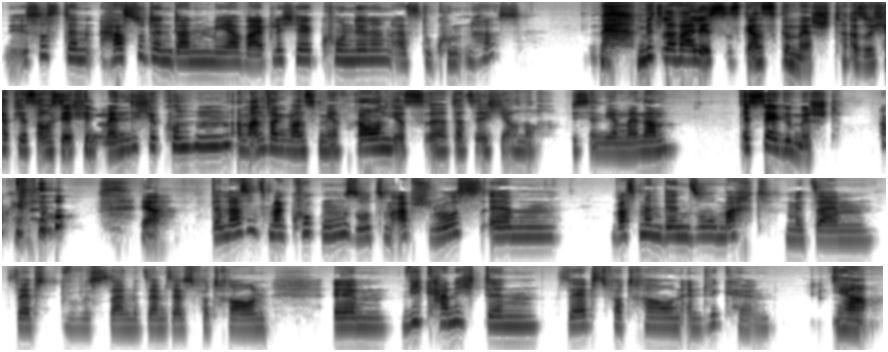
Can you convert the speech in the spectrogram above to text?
Ist es denn, hast du denn dann mehr weibliche Kundinnen, als du Kunden hast? Mittlerweile ist es ganz gemischt. Also ich habe jetzt auch sehr viele männliche Kunden. Am Anfang waren es mehr Frauen, jetzt äh, tatsächlich auch noch ein bisschen mehr Männer. Ist sehr gemischt. Okay. ja. Dann lass uns mal gucken, so zum Abschluss, ähm, was man denn so macht mit seinem Selbstbewusstsein, mit seinem Selbstvertrauen. Ähm, wie kann ich denn Selbstvertrauen entwickeln? Ja.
